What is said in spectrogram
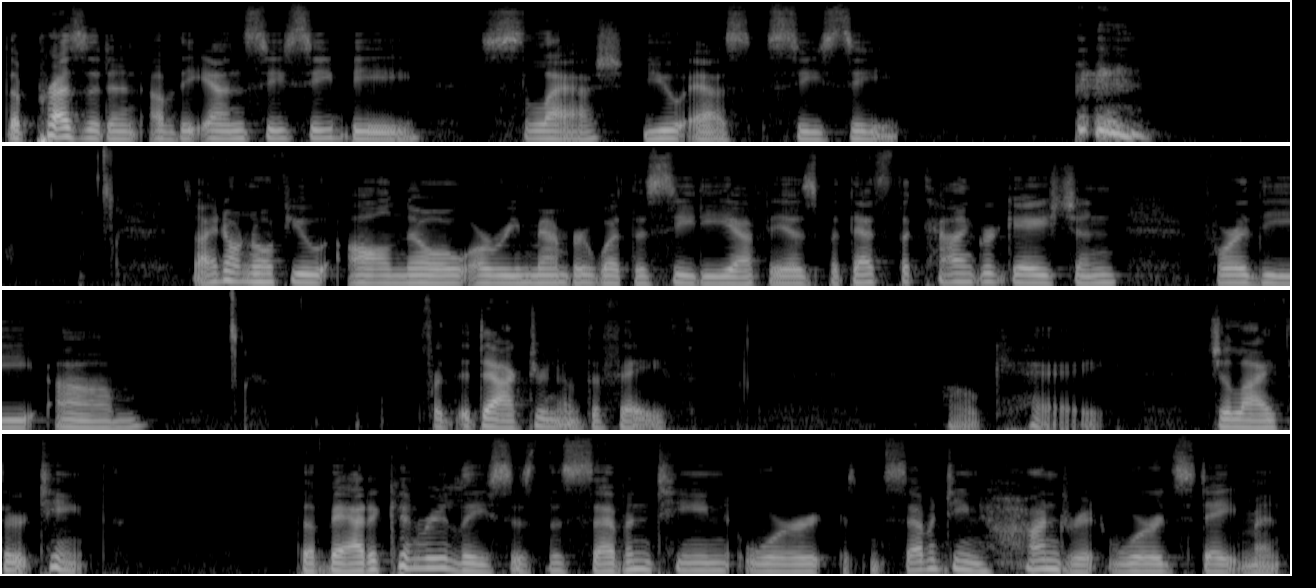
the president of the NCCB slash USCC. I don't know if you all know or remember what the CDF is, but that's the Congregation for the um, for the Doctrine of the Faith. Okay, July 13th the Vatican releases the 17 word, 1700 word statement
